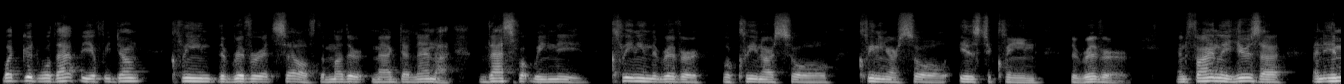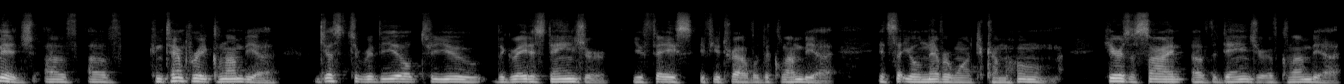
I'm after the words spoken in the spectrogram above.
what good will that be if we don't clean the river itself, the Mother Magdalena? That's what we need. Cleaning the river will clean our soul. Cleaning our soul is to clean the river. And finally, here's a, an image of, of contemporary Colombia, just to reveal to you the greatest danger you face if you travel to Colombia. It's that you'll never want to come home. Here's a sign of the danger of Colombia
